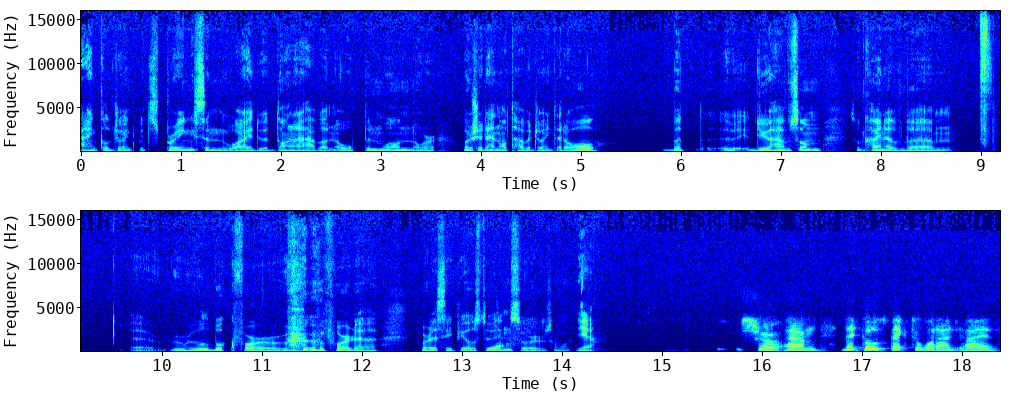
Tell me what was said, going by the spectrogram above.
ankle joint with springs, and why do don't I have an open one, or or should I not have a joint at all? But uh, do you have some some kind of um, uh, rule book for for the for the CPO students or someone? Yeah, sure. Um, that goes back to what I, I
